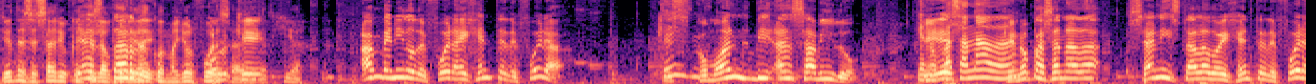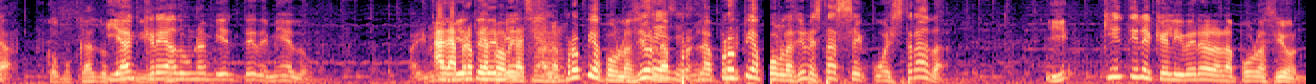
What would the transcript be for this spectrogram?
Y es necesario que Ya entre es la autoridad tarde, con mayor fuerza porque- y energía. Han venido de fuera, hay gente de fuera. Que Sí, es- sí, como han, vi- han sabido Que no es- pasa nada. Que no pasa nada, se han instalado hay gente de fuera Como caldo y han cultivo. creado un ambiente de miedo. Hay un A la propia de miedo- población. A la propia población. Sí, la, sí, pro- sí. la propia población está secuestrada. ¿Y quién tiene que liberar a la población?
